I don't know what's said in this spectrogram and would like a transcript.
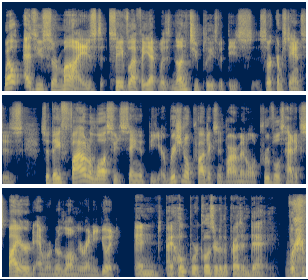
Well, as you surmised, Save Lafayette was none too pleased with these circumstances, so they filed a lawsuit saying that the original project's environmental approvals had expired and were no longer any good. And I hope we're closer to the present day. We're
